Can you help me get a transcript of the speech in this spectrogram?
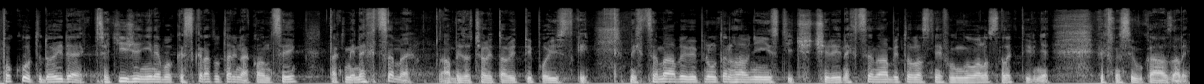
Pokud dojde k přetížení nebo ke zkratu tady na konci, tak my nechceme, aby začaly tavit ty pojistky. My chceme, aby vypnul ten hlavní jistič, čili nechceme, aby to vlastně fungovalo selektivně, jak jsme si ukázali.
